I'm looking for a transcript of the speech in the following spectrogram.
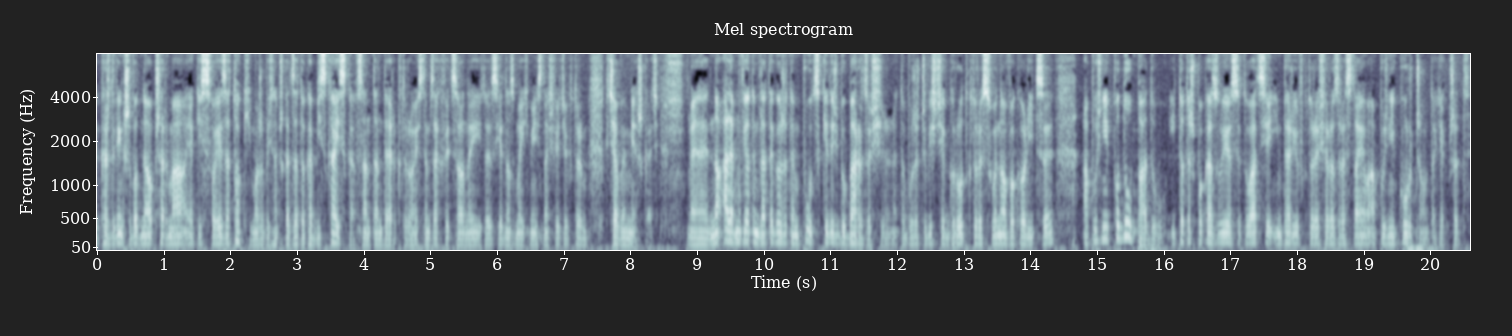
y, każdy większy wodny obszar ma jakieś swoje zatoki. Może być na przykład Zatoka Biskajska w Santander, którą jestem zachwycony i to jest jedno z moich miejsc na świecie, w którym chciałbym mieszkać. E, no ale mówię o tym dlatego, że ten płuc kiedyś był bardzo silny. To był rzeczywiście gród, który słynął w okolicy, a później podupadł. I to też pokazuje sytuację imperiów, które się rozrastają, a później kurczą, tak jak przed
